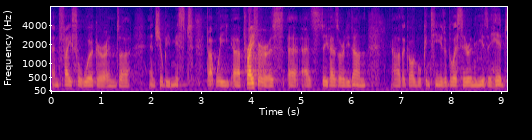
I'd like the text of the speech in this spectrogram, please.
and faithful worker, and, uh, and she'll be missed. But we uh, pray for her, as, as Steve has already done, that God will continue to bless her in the years ahead.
